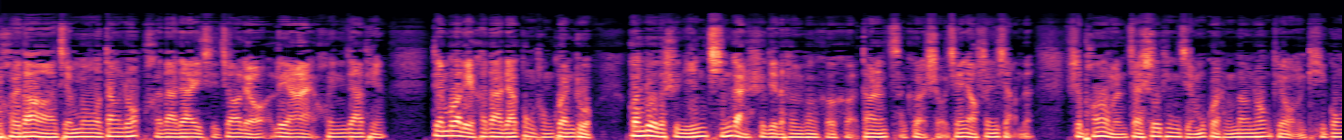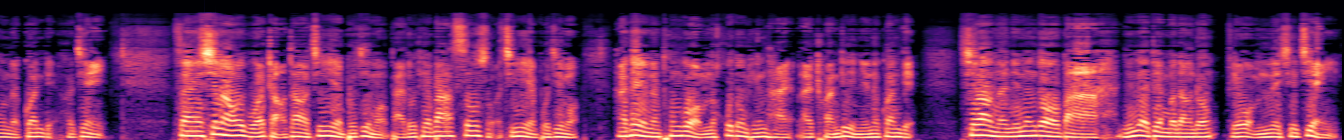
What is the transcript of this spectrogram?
回到节目当中，和大家一起交流恋爱、婚姻、家庭。电波里和大家共同关注，关注的是您情感世界的分分合合。当然，此刻首先要分享的是朋友们在收听节目过程当中给我们提供的观点和建议。在新浪微博找到“今夜不寂寞”，百度贴吧搜索“今夜不寂寞”，还可以呢通过我们的互动平台来传递您的观点。希望呢您能够把您在电波当中给我们的那些建议、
